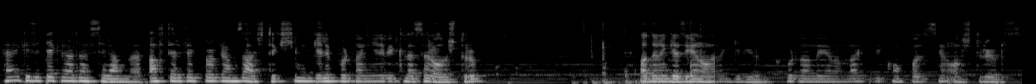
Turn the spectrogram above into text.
Herkese tekrardan selamlar. After Effects programımızı açtık. Şimdi gelip buradan yeni bir klasör oluşturup adını gezegen olarak giriyoruz. Buradan da yanından bir kompozisyon oluşturuyoruz.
